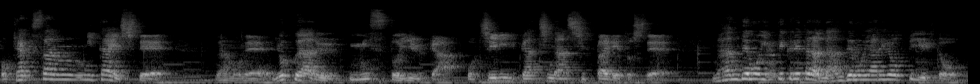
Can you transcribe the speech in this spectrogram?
お客さんに対してあの、ね、よくあるミスというか陥りがちな失敗例として何でも言ってくれたら何でもやるよっていう人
